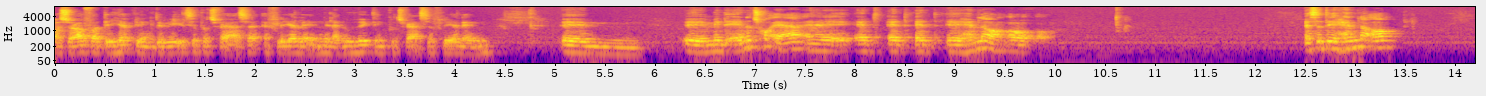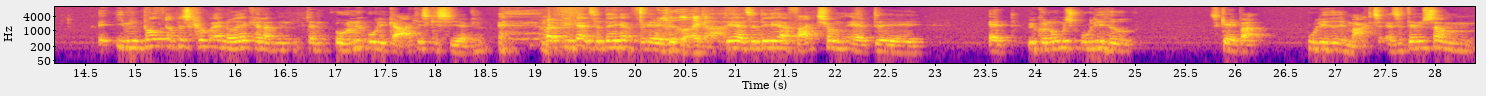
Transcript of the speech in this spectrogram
at sørge for, at det her bliver en bevægelse på tværs af flere lande, eller en udvikling på tværs af flere lande. Øhm, øh, men det andet tror jeg er, at, at, at, at, at handler om at, altså det handler om i min bog, der beskriver jeg noget, jeg kalder den, den onde oligarkiske cirkel. og det er altså det her, det, ikke det er altså det her faktum, at, øh, at økonomisk ulighed skaber ulighed i magt. Altså dem, som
